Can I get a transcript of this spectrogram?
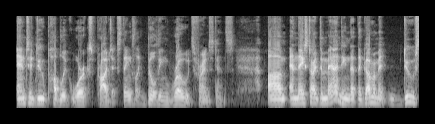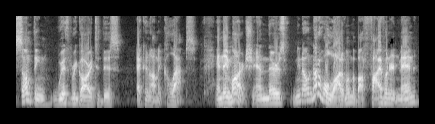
and to do public works projects, things like building roads, for instance. Um, and they start demanding that the government do something with regard to this economic collapse. And they march, and there's, you know, not a whole lot of them, about 500 men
